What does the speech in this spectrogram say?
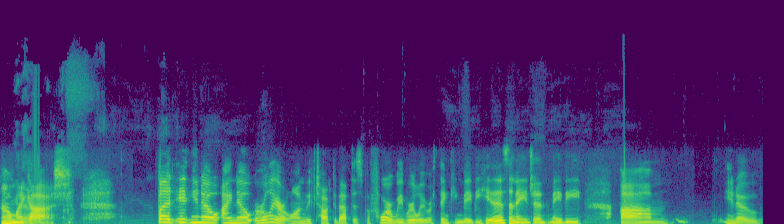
Oh my know? gosh. But it, you know, I know earlier on we've talked about this before. We really were thinking maybe he is an agent. Maybe, um, you know,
